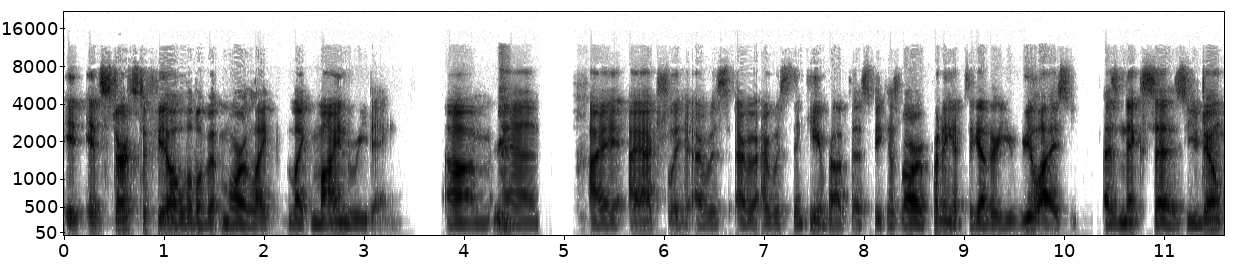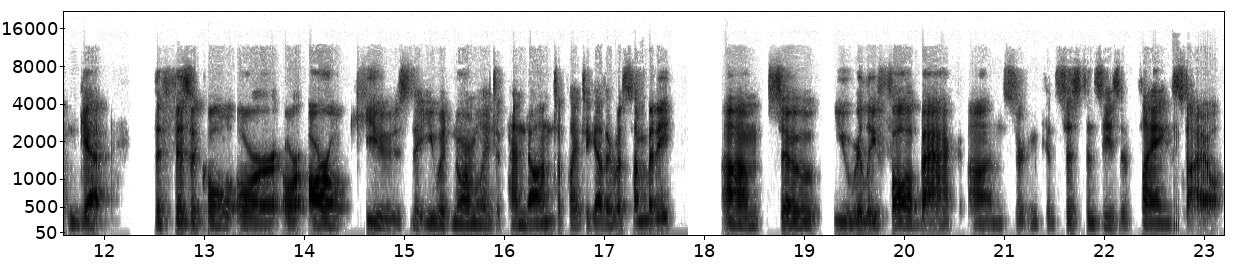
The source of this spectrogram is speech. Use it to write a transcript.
it, it starts to feel a little bit more like like mind reading. Um, and I, I actually I was I, I was thinking about this because while we're putting it together, you realize, as Nick says, you don't get the physical or or oral cues that you would normally depend on to play together with somebody. Um, so you really fall back on certain consistencies of playing style.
